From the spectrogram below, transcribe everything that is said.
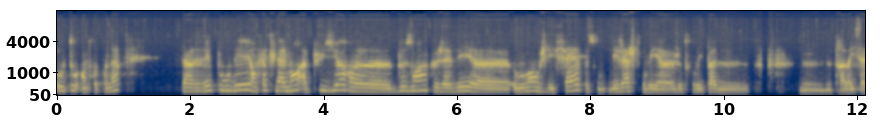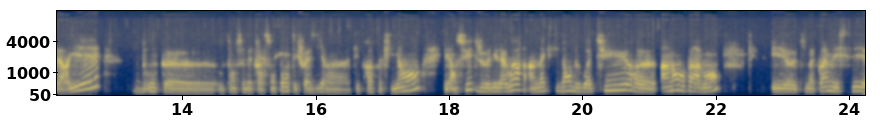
auto-entrepreneur, ça répondait en fait finalement à plusieurs euh, besoins que j'avais euh, au moment où je l'ai fait. Parce que déjà je trouvais euh, je trouvais pas de, de, travail salarié. Donc autant se mettre à son compte et choisir tes propres clients. Et ensuite je venais d'avoir un accident de voiture un an auparavant et qui m'a quand même laissé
